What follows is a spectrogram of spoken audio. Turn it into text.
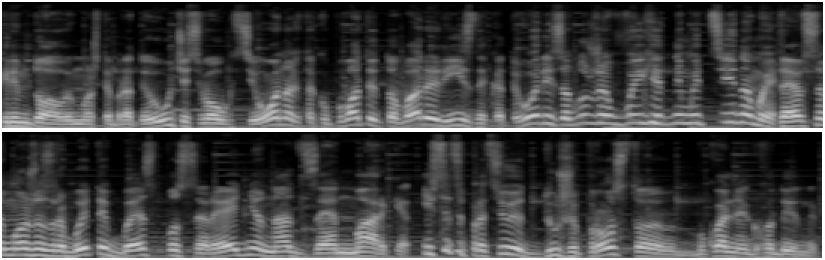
Крім того, ви можете брати участь в аукціонах та купувати товари різних категорій за дуже вигідними цінами. Це все можна зробити безпосередньо на Дзенмаркет. І все це працює дуже просто, буквально як годинник.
